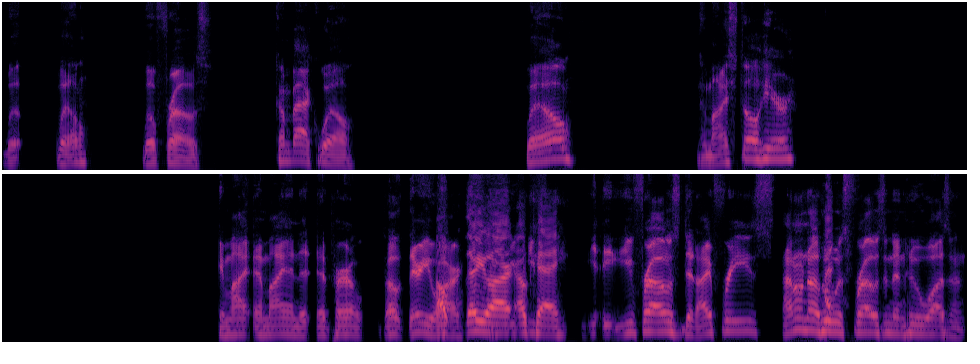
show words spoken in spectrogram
Will Will Will froze. Come back, Will. Will, am I still here? Am I am I in apparel? Oh, there you oh, are. There you are. You, okay. You, you, froze. Did I freeze? I don't know who I, was frozen and who wasn't.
